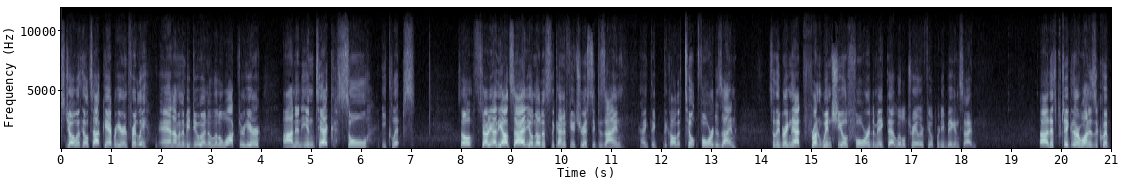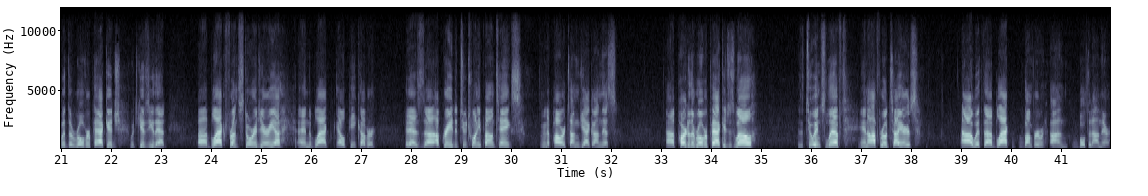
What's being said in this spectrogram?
It's Joe with Hilltop Camper here in Fridley, and I'm going to be doing a little walkthrough here on an Intech Sol Eclipse. So starting on the outside, you'll notice the kind of futuristic design. I think they, they call it a tilt forward design. So they bring that front windshield forward to make that little trailer feel pretty big inside. Uh, this particular one is equipped with the Rover package, which gives you that uh, black front storage area and the black LP cover. It has uh, upgraded to two 20 pound tanks and a power tongue jack on this. Uh, part of the Rover package as well is a two inch lift and off-road tires uh, with a black bumper on, bolted on there.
